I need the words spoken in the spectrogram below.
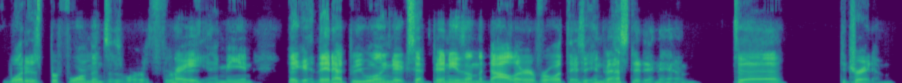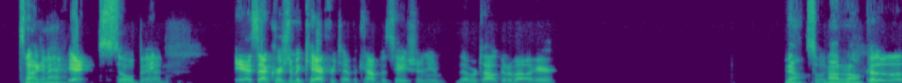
what his performance is worth, right? I mean, they they'd have to be willing to accept pennies on the dollar for what they invested in him to to trade him. It's not going to happen. Yeah, so bad. yeah, it's not Christian McCaffrey type of compensation that we're talking about here. No, So not at all. Because a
